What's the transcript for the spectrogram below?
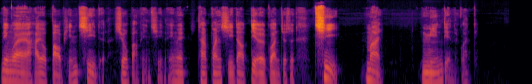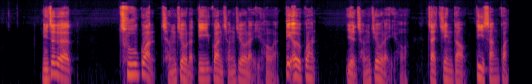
另外啊，还有保平气的，修保平气的，因为它关系到第二观，就是气脉明点的观点。你这个初观成就了，第一观成就了以后啊，第二观也成就了以后，再进到第三观。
